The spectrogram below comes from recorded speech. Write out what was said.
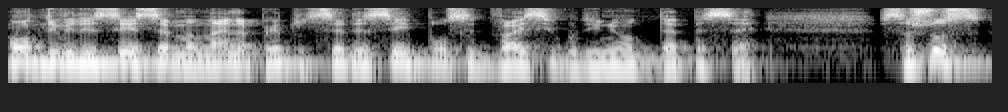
От 97 най-напред от СДС и после 20 години от ДПС. Всъщност,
